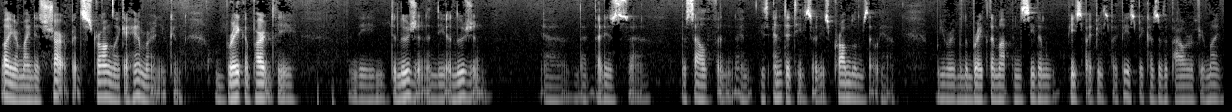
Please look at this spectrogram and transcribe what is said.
Well, your mind is sharp, it's strong like a hammer, and you can break apart the the delusion and the illusion uh, that, that is uh, the self and, and these entities or these problems that we have. You are able to break them up and see them piece by piece by piece because of the power of your mind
